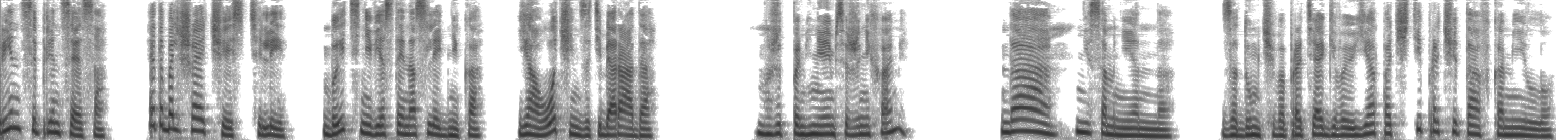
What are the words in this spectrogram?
Принц и принцесса. Это большая честь, Ли, быть невестой наследника. Я очень за тебя рада. Может, поменяемся женихами? Да, несомненно. Задумчиво протягиваю я, почти прочитав Камиллу.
